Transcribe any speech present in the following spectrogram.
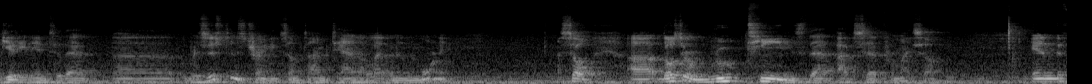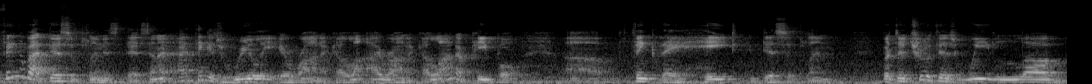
getting into that uh, resistance training sometime 10, 11 in the morning. So uh, those are routines that I've set for myself. And the thing about discipline is this, and I, I think it's really ironic. A lo- ironic. A lot of people uh, think they hate discipline, but the truth is we love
